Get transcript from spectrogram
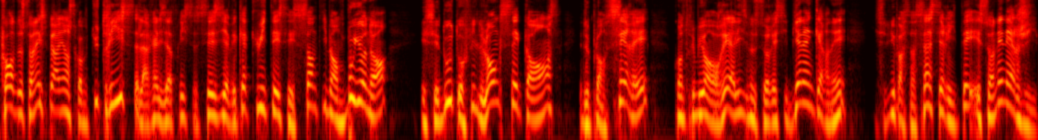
forte de son expérience comme tutrice, la réalisatrice saisit avec acuité ses sentiments bouillonnants et ses doutes au fil de longues séquences et de plans serrés, contribuant au réalisme de ce récit bien incarné qui séduit par sa sincérité et son énergie.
